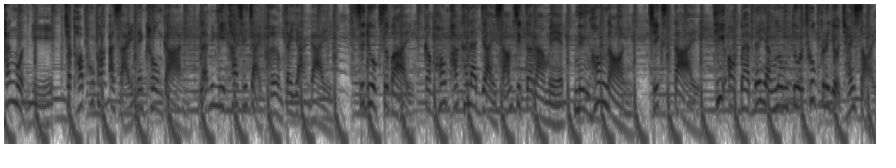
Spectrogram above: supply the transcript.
ทั้งหมดนี้เฉพาะผู้พักอาศัยในโครงการ และไม่มีค่าใช้จ่ายเพิ่มแต่อย่างใด สะดวกสบายกับห้องพักขนาดใหญ่ 30 ตารางเมตร 1 ห้องนอน ชิคสไตล์ที่ออกแบบได้อย่างลงตัวทุกประโยชน์ใช้สอย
